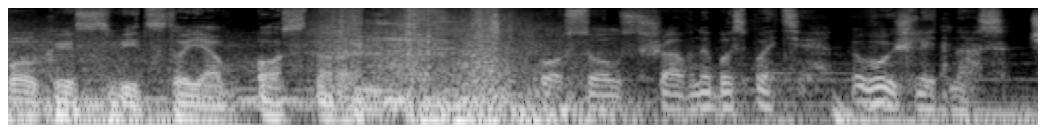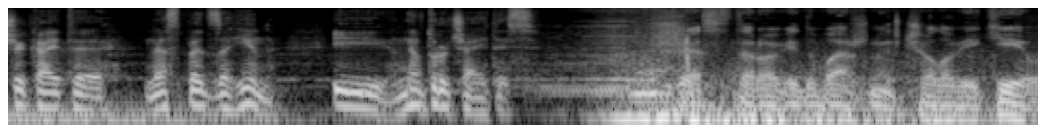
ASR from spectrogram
Поки світ стояв осторонь. Посол США в небезпеці. Вишліть нас. Чекайте на спецзагін і не втручайтесь. Шестеро відважних чоловіків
